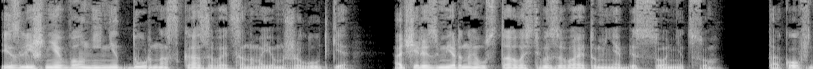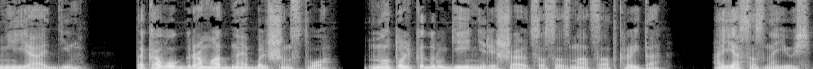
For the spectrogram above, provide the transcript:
Излишнее волнение дурно сказывается на моем желудке, а чрезмерная усталость вызывает у меня бессонницу. Таков не я один. Таково громадное большинство. Но только другие не решаются сознаться открыто, а я сознаюсь.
